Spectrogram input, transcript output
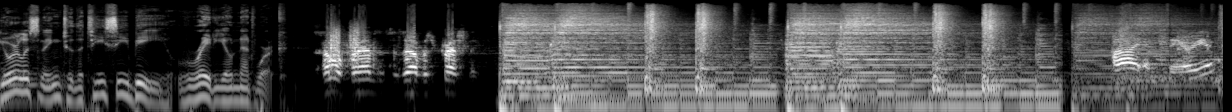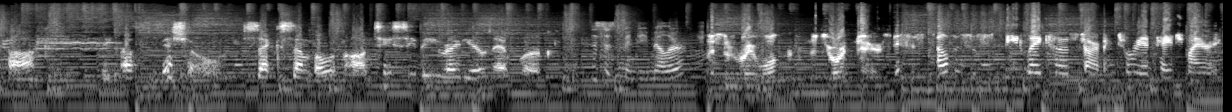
You're listening to the TCB Radio Network. Hello, friends. This is Elvis Presley. I am Marian Cocke, the official sex symbol on TCB Radio Network. This is Mindi Miller. This is Ray Walker from the Jordanaires. This is Elvis's Speedway co-star Victoria Paige Meyerink.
